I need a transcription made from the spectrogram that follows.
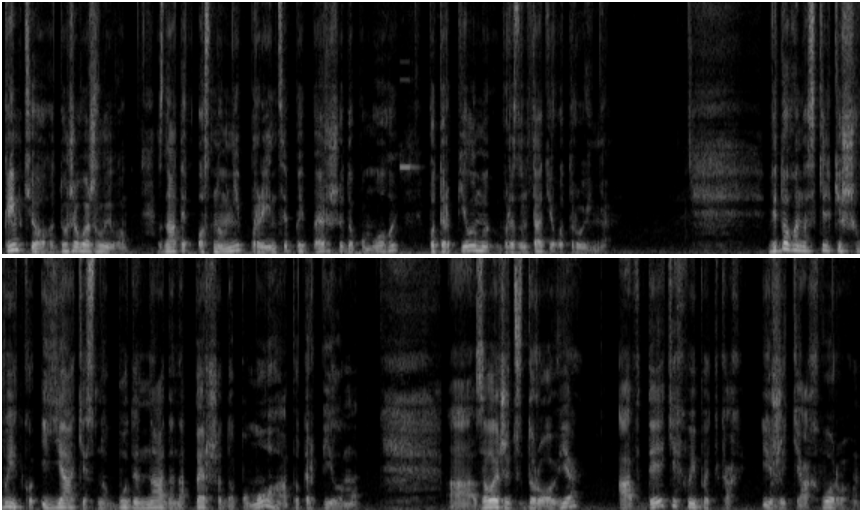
Крім цього, дуже важливо знати основні принципи першої допомоги потерпілими в результаті отруєння. Від того, наскільки швидко і якісно буде надана перша допомога потерпілому, залежить здоров'я, а в деяких випадках і життя хворого.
